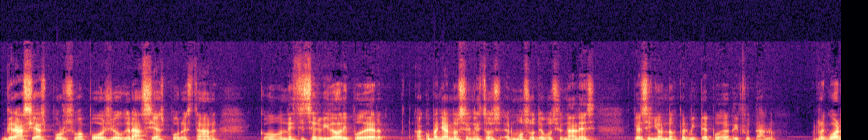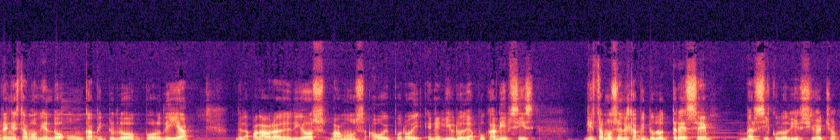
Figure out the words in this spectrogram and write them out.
Gracias por su apoyo, gracias por estar con este servidor y poder acompañarnos en estos hermosos devocionales que el Señor nos permite poder disfrutarlo. Recuerden, estamos viendo un capítulo por día de la palabra de Dios. Vamos a hoy por hoy en el libro de Apocalipsis y estamos en el capítulo 13, versículo 18.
